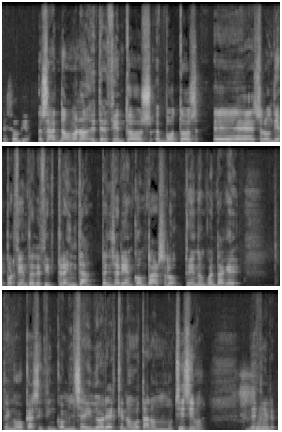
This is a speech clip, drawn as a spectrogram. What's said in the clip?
es obvio. o sea, no, bueno, de 300 votos eh, solo un 10%, es decir, 30 pensaría en comprárselo, teniendo en cuenta que tengo casi 5.000 seguidores que no votaron muchísimo. Es decir,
